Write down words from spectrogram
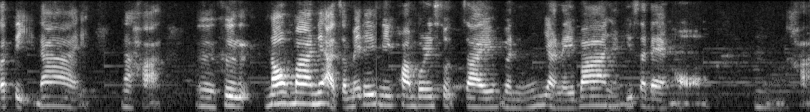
กติได้นะคะคือนอกบ้านเนี่ยอาจจะไม่ได้มีความบริสุทธิ์ใจเหมือนอย่างในบ้านอย่างที่แสดงออกค่ะ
